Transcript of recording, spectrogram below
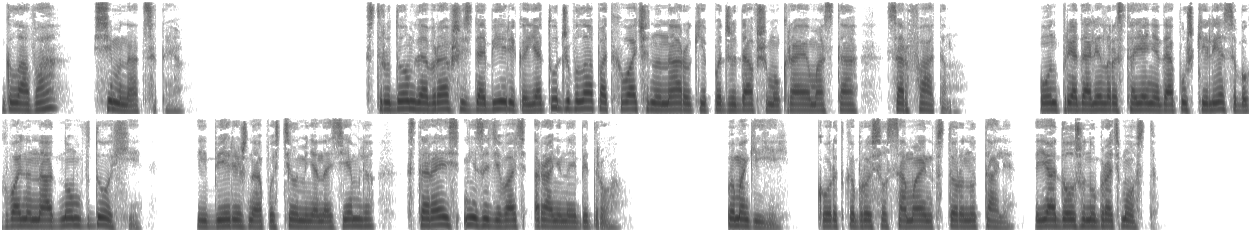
Глава семнадцатая С трудом добравшись до берега, я тут же была подхвачена на руки поджидавшему края моста Сарфатом. Он преодолел расстояние до опушки леса буквально на одном вдохе и бережно опустил меня на землю, стараясь не задевать раненое бедро. «Помоги ей», — коротко бросил Самайн в сторону Тали. «Я должен убрать мост».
